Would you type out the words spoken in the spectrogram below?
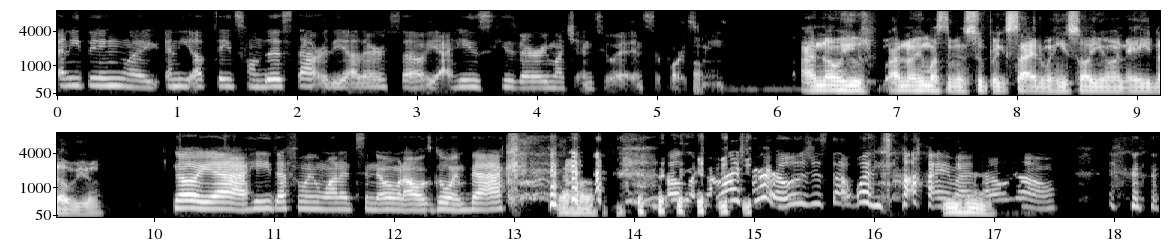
anything, like any updates on this, that, or the other." So yeah, he's he's very much into it and supports oh. me. I know he was. I know he must have been super excited when he saw you on AEW. No, yeah, he definitely wanted to know when I was going back. Uh-huh. I was like, I'm not sure. It was just that one time. Mm-hmm. I, I don't know.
